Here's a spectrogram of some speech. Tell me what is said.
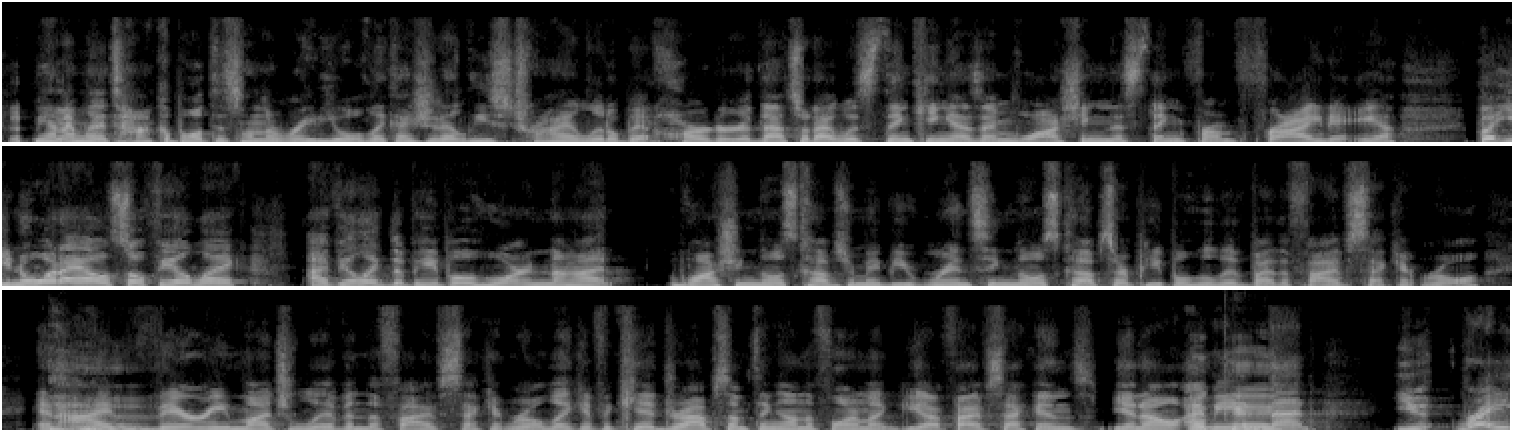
man, I'm going to talk about this on the radio. Like, I should at least try a little bit harder. That's what I was thinking as I'm washing this thing from Friday. But you know what? I also feel like I feel like the people who are not washing those cups or maybe rinsing those cups are people who live by the five second rule. And I very much live in the five second rule. Like, if a kid drops something on the floor, I'm like, you got five seconds. You know, I mean that. You right?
